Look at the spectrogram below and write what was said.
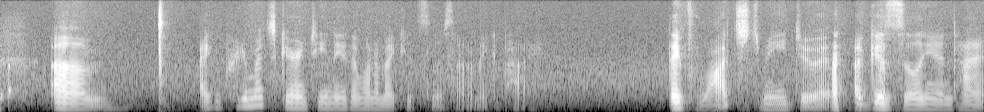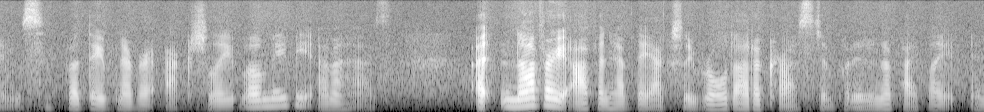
Yeah. Um, I can pretty much guarantee neither one of my kids knows how to make a pie. They've watched me do it a gazillion times, but they've never actually. Well, maybe Emma has. Uh, not very often have they actually rolled out a crust and put it in a pie plate and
